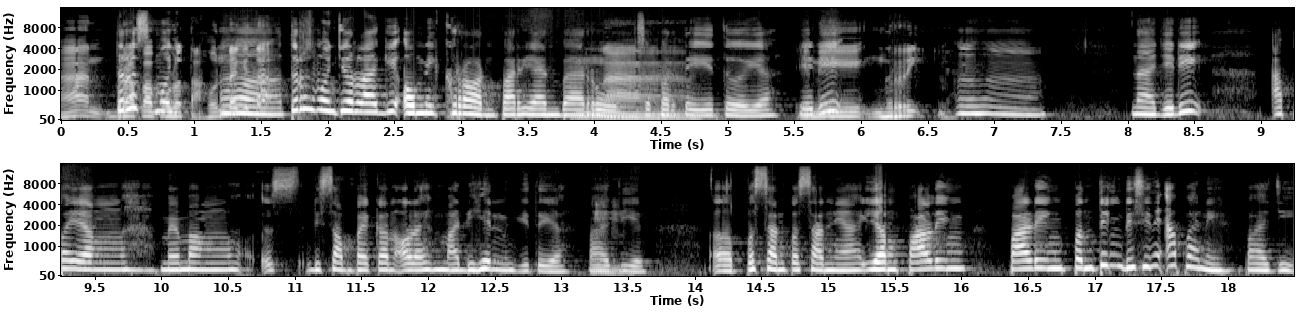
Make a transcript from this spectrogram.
Han, Terus berapa puluh tahun dah Ah, kita. Terus muncul lagi Omikron varian baru Nah, seperti itu ya. Jadi ini ngeri. Mhm. Nah, jadi apa yang memang disampaikan oleh Madihin gitu ya, Pak Haji. Eh, pesan-pesannya yang paling paling penting di sini apa nih, Pak Haji?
